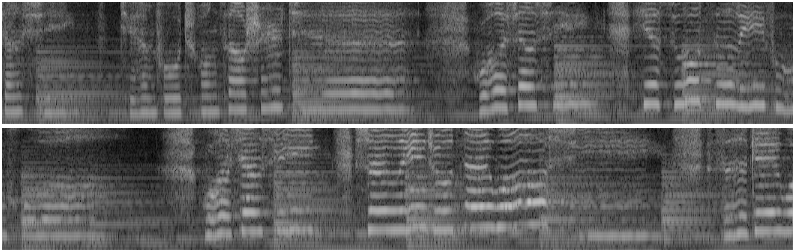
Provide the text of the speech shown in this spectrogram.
相信天赋创造世界，我相信耶稣死里复活，我相信神灵住在我心，赐给我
